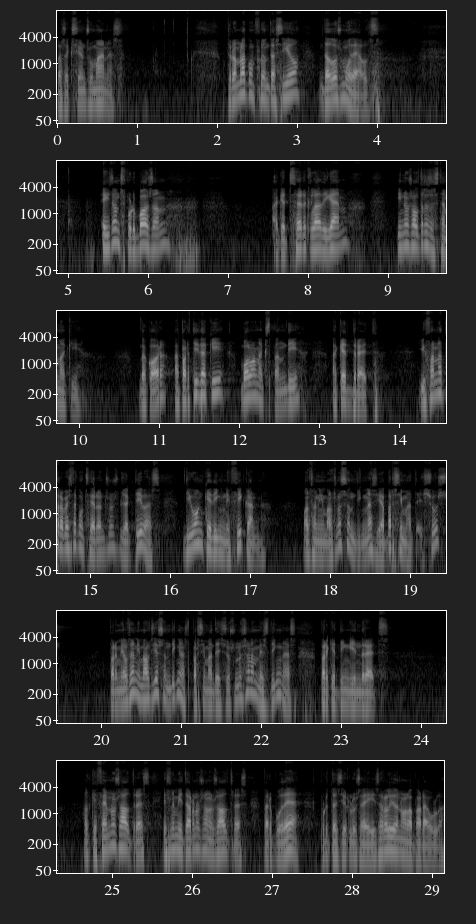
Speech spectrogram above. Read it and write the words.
les accions humanes. Trobem la confrontació de dos models. Ells ens proposen aquest cercle, diguem, i nosaltres estem aquí. D'acord? A partir d'aquí volen expandir aquest dret. I ho fan a través de consideracions objectives. Diuen que dignifiquen. Els animals no són dignes ja per si mateixos? Per mi els animals ja són dignes per si mateixos, no seran més dignes perquè tinguin drets. El que fem nosaltres és limitar-nos a nosaltres per poder protegir-los a ells. Ara li dono la paraula.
